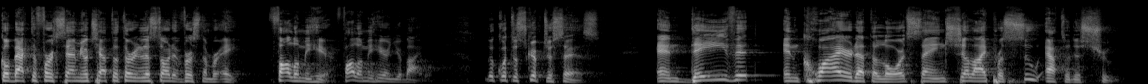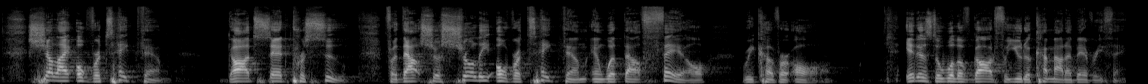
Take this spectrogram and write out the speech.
Go back to 1 Samuel chapter 30. Let's start at verse number 8. Follow me here. Follow me here in your Bible. Look what the scripture says. And David inquired at the Lord, saying, Shall I pursue after this troop? Shall I overtake them? God said, Pursue, for thou shalt surely overtake them, and without fail recover all. It is the will of God for you to come out of everything.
